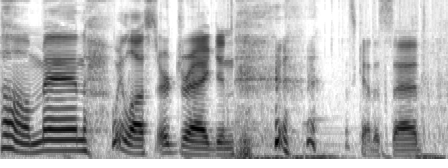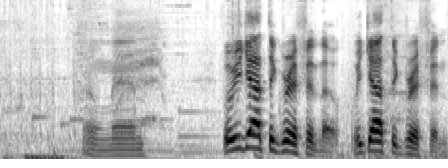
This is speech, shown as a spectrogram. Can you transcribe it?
Oh man, we lost our dragon. That's kind of sad. Oh man. But we got the griffin though. We got the griffin.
